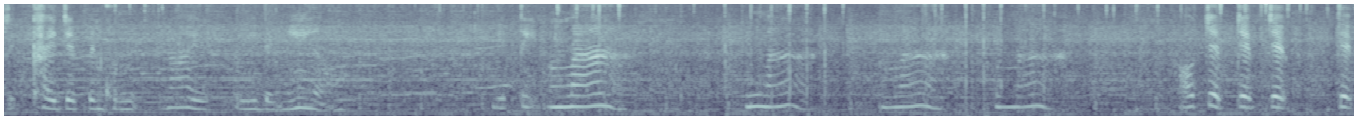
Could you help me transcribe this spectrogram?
สิใครจะเป็นคนได้ดีเด็กนี่เหรอยิติมึงมามึงมามึงมามึงมาเอาเจ็บเจ็บเจ็บเจ็บ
